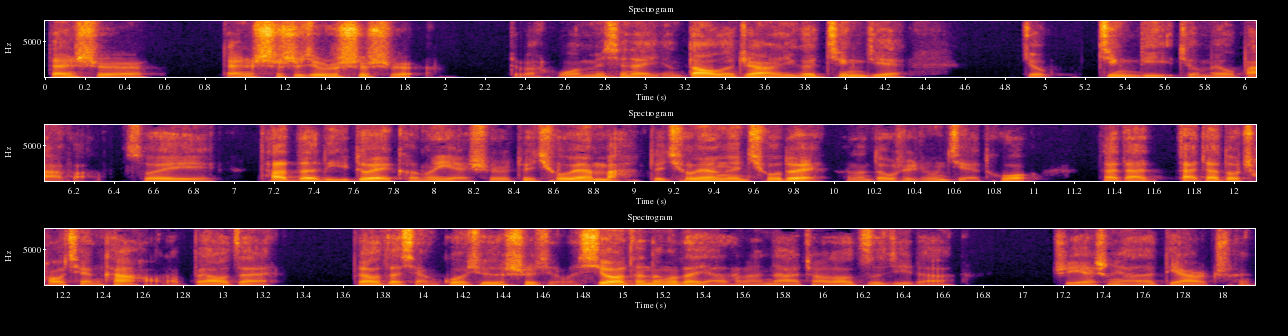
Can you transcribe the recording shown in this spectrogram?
但是但是事实就是事实，对吧？我们现在已经到了这样一个境界，就境地就没有办法。所以他的离队可能也是对球员吧，对球员跟球队可能都是一种解脱。大家大家都朝前看好了，不要再。不要再想过去的事情了。希望他能够在亚特兰大找到自己的职业生涯的第二春。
